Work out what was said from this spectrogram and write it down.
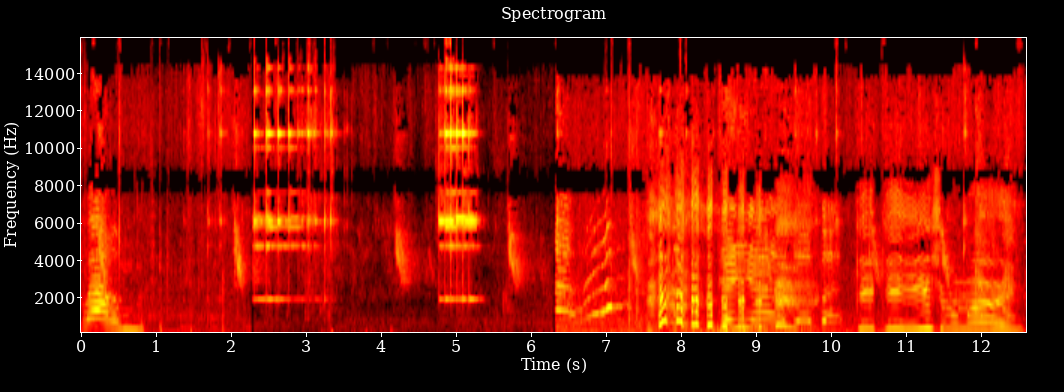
Vamos! Que que é isso, mamãe?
